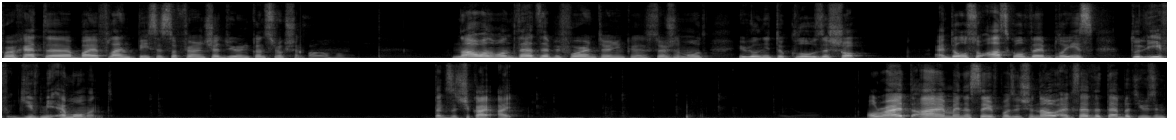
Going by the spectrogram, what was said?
forehead uh, by flying pieces of furniture during construction. Oh. No one wants that uh, before entering construction mode, you will need to close the shop. And also ask all the employees to leave, give me a moment. Так, зачекай, I... Alright, I'm in a safe position now, accept the tablet using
